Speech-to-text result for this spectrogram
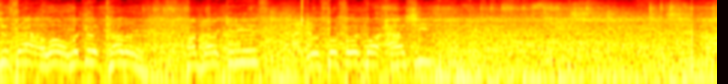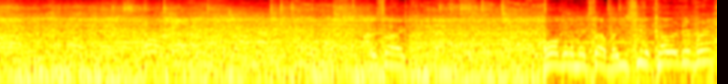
Just that alone. Look at the color. How dark it is. It was supposed to look more ashy. It's like I won't get it mixed up, but you see the color difference?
